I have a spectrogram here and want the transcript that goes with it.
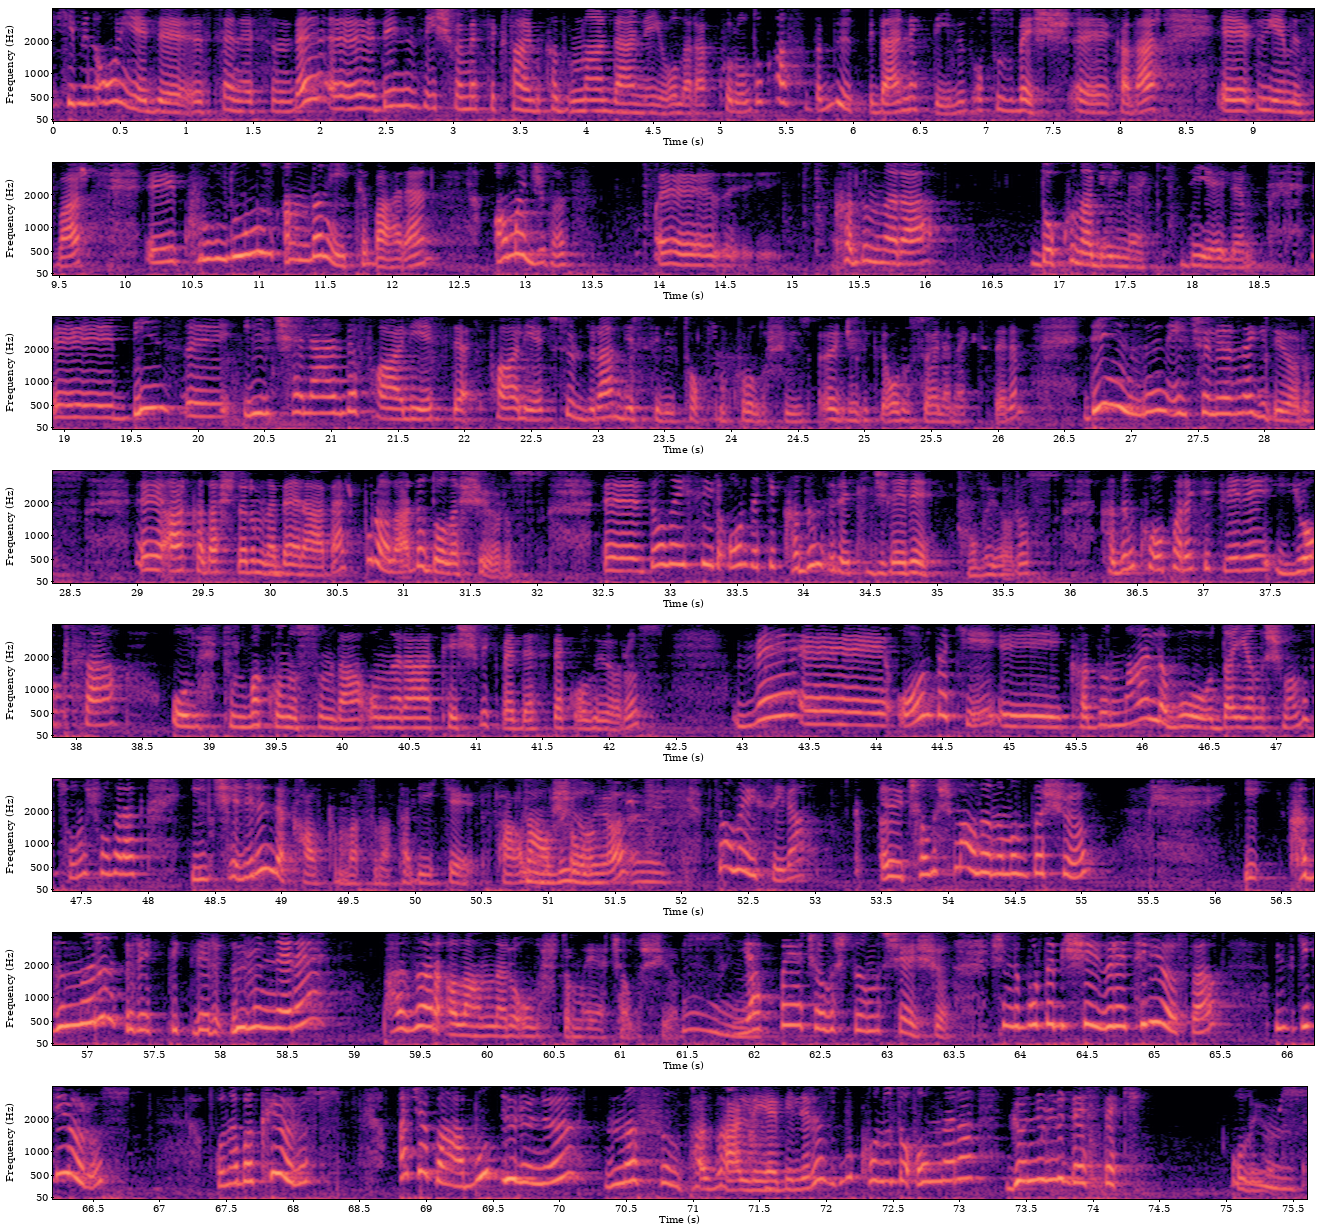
2017 senesinde e, Denizli İş ve Meslek Sahibi Kadınlar Derneği olarak kurulduk. Aslında büyük bir dernek değiliz. 35 e, kadar e, üyemiz var. E, kurulduğumuz andan itibaren amacımız e, kadınlara dokunabilmek diyelim. Ee, biz e, ilçelerde faaliyetle, faaliyet sürdüren bir sivil toplum kuruluşuyuz. Öncelikle onu söylemek isterim. Denizli'nin ilçelerine gidiyoruz. Ee, arkadaşlarımla beraber buralarda dolaşıyoruz. Ee, dolayısıyla oradaki kadın üreticileri buluyoruz. Kadın kooperatifleri yoksa oluşturma konusunda onlara teşvik ve destek oluyoruz. Ve e, oradaki e, kadınlarla bu dayanışmamız sonuç olarak ilçelerin de kalkınmasına tabii ki sağlamış Sağlıyor, oluyor. evet. Dolayısıyla e, çalışma alanımız da şu, kadınların ürettikleri ürünlere pazar alanları oluşturmaya çalışıyoruz. Yapmaya çalıştığımız şey şu. Şimdi burada bir şey üretiliyorsa biz gidiyoruz, ona bakıyoruz. Acaba bu ürünü nasıl pazarlayabiliriz? Bu konuda onlara gönüllü destek oluyoruz.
